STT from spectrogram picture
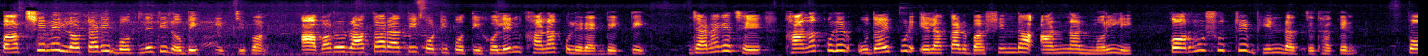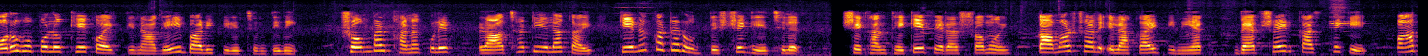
পাঁচ সেমের লটারি বদলে দিল ব্যক্তির জীবন। আবারও রাতারাতি কোটিপতি হলেন খানাকুলের এক ব্যক্তি। জানা গেছে, খানাকুলের উদয়পুর এলাকার বাসিন্দা আন্নান মল্লিক কর্মসূত্রে ভিন রাজ্যে থাকেন। পরব উপলক্ষে কয়েকদিন আগেই বাড়ি ফিরেছেন তিনি। সোমবার খানাকুলের রাজহাটি এলাকায় কেনাকাটার উদ্দেশ্যে গিয়েছিলেন। সেখান থেকে ফেরার সময় কামারশাল এলাকায় তিনি এক ব্যবসায়ীর কাছ থেকে পাঁচ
